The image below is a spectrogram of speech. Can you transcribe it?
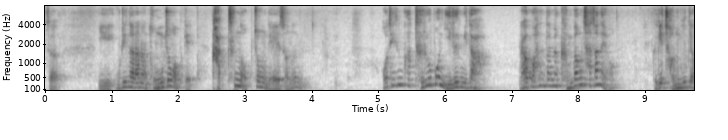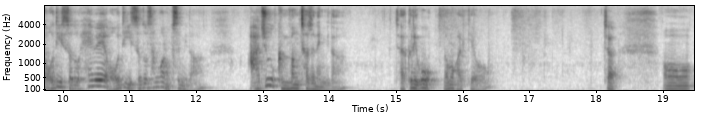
그래서 이 우리나라는 동종업계 같은 업종 내에서는 어디든가 들어본 이름이다 라고 한다면 금방 찾아내요. 그게 전국에 어디 있어도 해외에 어디 있어도 상관없습니다. 아주 금방 찾아냅니다. 자, 그리고 넘어갈게요. 자, 어,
